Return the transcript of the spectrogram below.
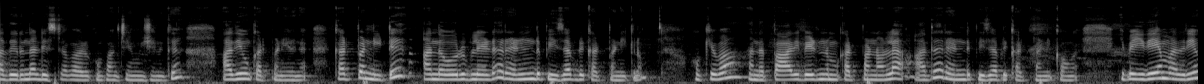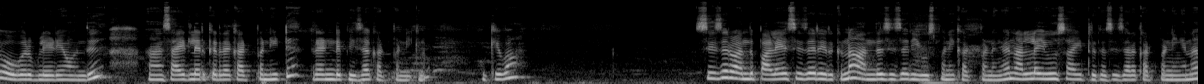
அது இருந்தால் டிஸ்டர்பாக இருக்கும் ஃபங்க்ஷன் மிஷினுக்கு அதையும் கட் பண்ணிடுங்க கட் பண்ணிவிட்டு அந்த ஒரு பிளேடை ரெண்டு பீஸாக அப்படி கட் பண்ணிக்கணும். ஓகேவா அந்த பாதி பிளேடு நம்ம கட் பண்ணோம்ல அதை ரெண்டு பீஸாக அப்படி கட் பண்ணிக்கோங்க. இப்போ இதே மாதிரியே ஒவ்வொரு பிளேடையும் வந்து சைடில் இருக்கிறத கட் பண்ணிவிட்டு ரெண்டு பீஸாக கட் பண்ணிக்கணும். ஓகேவா சிசர் வந்து பழைய சிசர் இருக்குன்னா அந்த சிசர் யூஸ் பண்ணி கட் பண்ணுங்கள் நல்லா யூஸ் ஆகிட்டு இருக்க சிசரை கட் பண்ணிங்கன்னா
